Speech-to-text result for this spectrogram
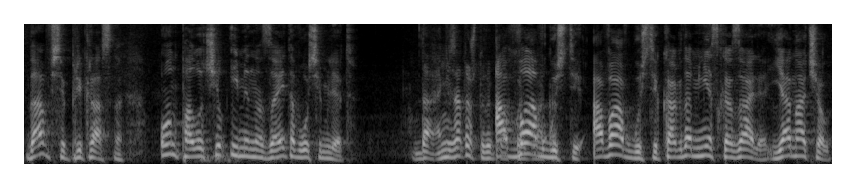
да, все прекрасно. Он получил именно за это 8 лет. Да, а не за то, что вы А в августе, а в августе, когда мне сказали, я начал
